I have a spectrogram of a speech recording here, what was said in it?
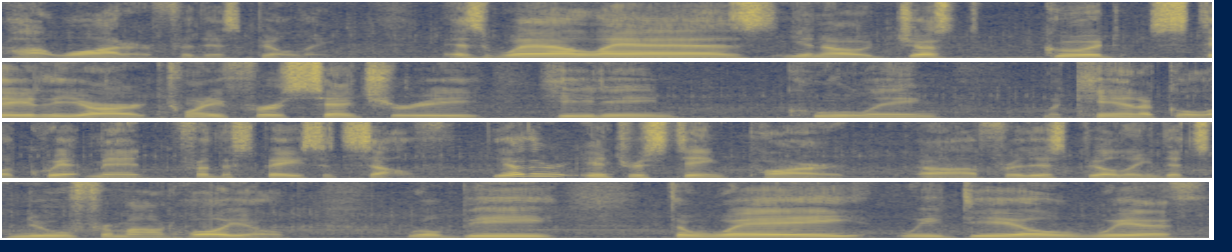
hot water for this building, as well as, you know, just good state-of-the-art 21st century heating, cooling, mechanical equipment for the space itself. The other interesting part uh, for this building that's new for Mount Holyoke will be the way we deal with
